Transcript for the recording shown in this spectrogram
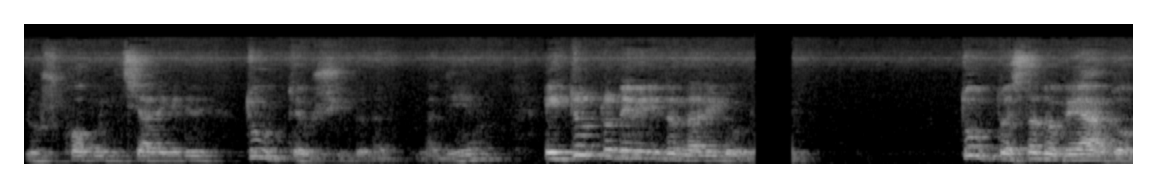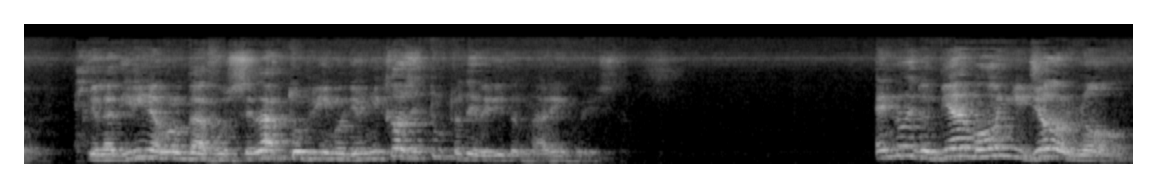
lo scopo iniziale che deve... Tutto è uscito da, da Dio e tutto deve ritornare in Lui. Tutto è stato creato che la divina volontà fosse l'atto primo di ogni cosa e tutto deve ritornare in questo. E noi dobbiamo ogni giorno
